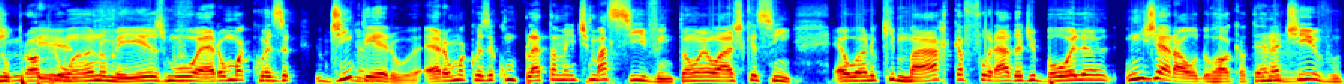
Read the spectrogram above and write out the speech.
no próprio inteiro. ano mesmo, era uma coisa o dia inteiro, era uma coisa completamente massiva. Então eu acho que assim, é o ano que marca a furada de bolha em geral do rock alternativo Uhum.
